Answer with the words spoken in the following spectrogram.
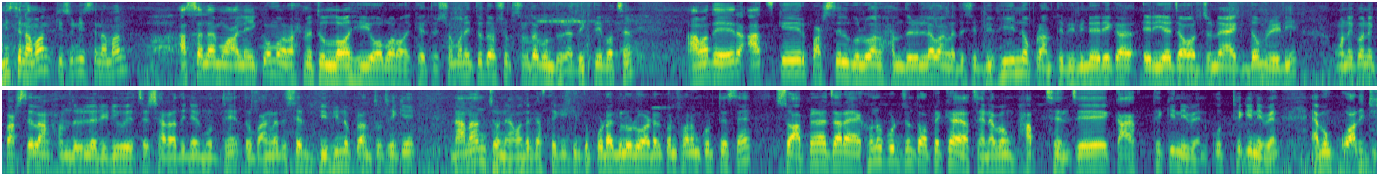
নিচে নামান, কিছু নিচে নামান। আসসালামু আলাইকুম রহমতুল্লাহি ওবরাকাত সম্মানিত দর্শক, শ্রোতা, বন্ধুরা, দেখতেই পাচ্ছেন, আমাদের আজকের পার্সেলগুলো আলহামদুলিল্লাহ, বাংলাদেশের বিভিন্ন প্রান্তে, বিভিন্ন এরিয়া এরিয়া যাওয়ার জন্য একদম রেডি অনেক অনেক পার্সেল আলহামদুলিল্লাহ রেডি হয়েছে সারাদিনের মধ্যে। তো বাংলাদেশের বিভিন্ন প্রান্ত থেকে নানান জনে আমাদের কাছ থেকে কিন্তু প্রোডাক্টগুলোর অর্ডার কনফার্ম করতেছে। সো আপনারা যারা এখনও পর্যন্ত অপেক্ষায় আছেন এবং ভাবছেন যে কার থেকে নেবেন থেকে নেবেন এবং কোয়ালিটি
